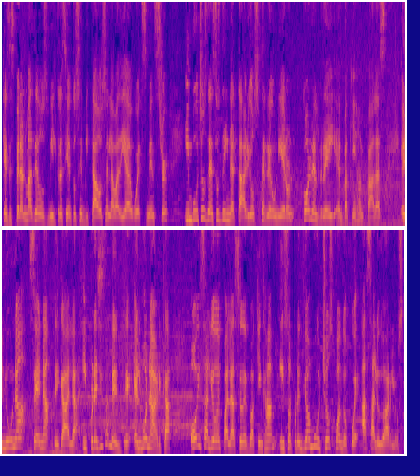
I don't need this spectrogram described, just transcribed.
que se esperan más de 2.300 invitados en la abadía de Westminster y muchos de esos dignatarios se reunieron con el rey en Buckingham Palace en una cena de gala y precisamente el monarca hoy salió del Palacio de Buckingham y sorprendió a muchos cuando fue a saludarlos.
